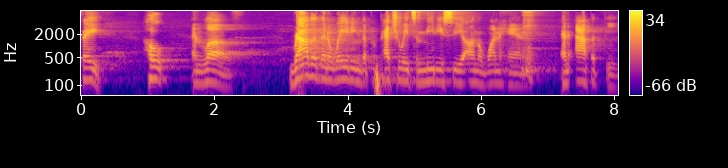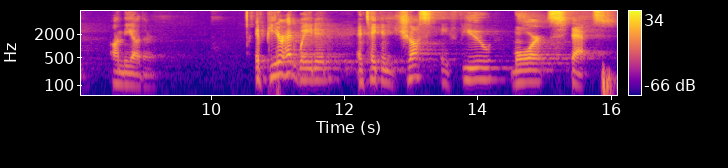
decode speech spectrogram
faith, hope, and love rather than a waiting that perpetuates immediacy on the one hand and apathy on the other. If Peter had waited and taken just a few more steps,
